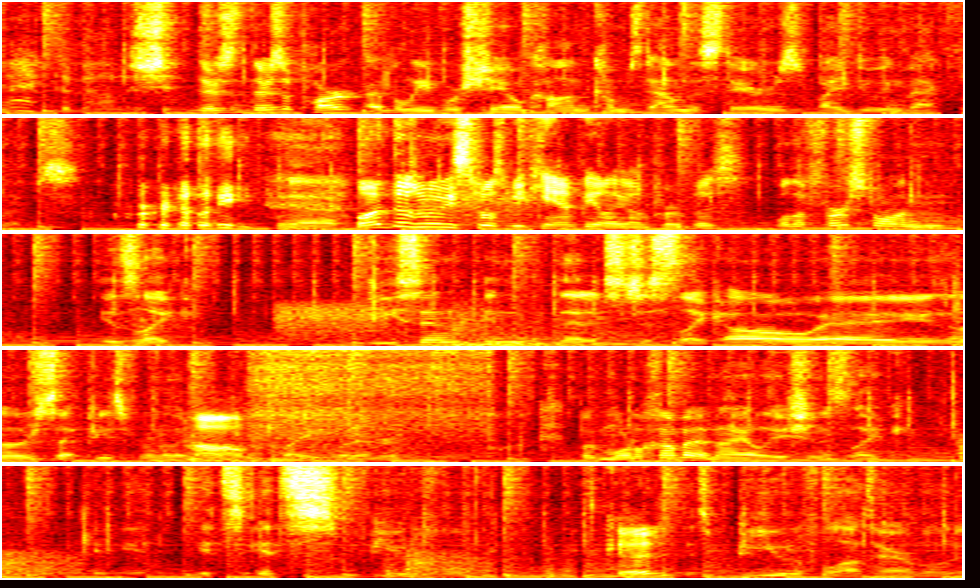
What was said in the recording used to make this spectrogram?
fact about it. Sh- There's there's a part I believe where Shao Kahn comes down the stairs by doing backflips. really? Yeah. Well, aren't those movies supposed to be campy, like on purpose? Well, the first one is like decent in that it's just like, oh hey, here's another set piece for another Oh, fucking fight, whatever. Fuck. But Mortal Kombat Annihilation is like, it, it- it's it's beautiful. It's good. It's beautiful how terrible it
